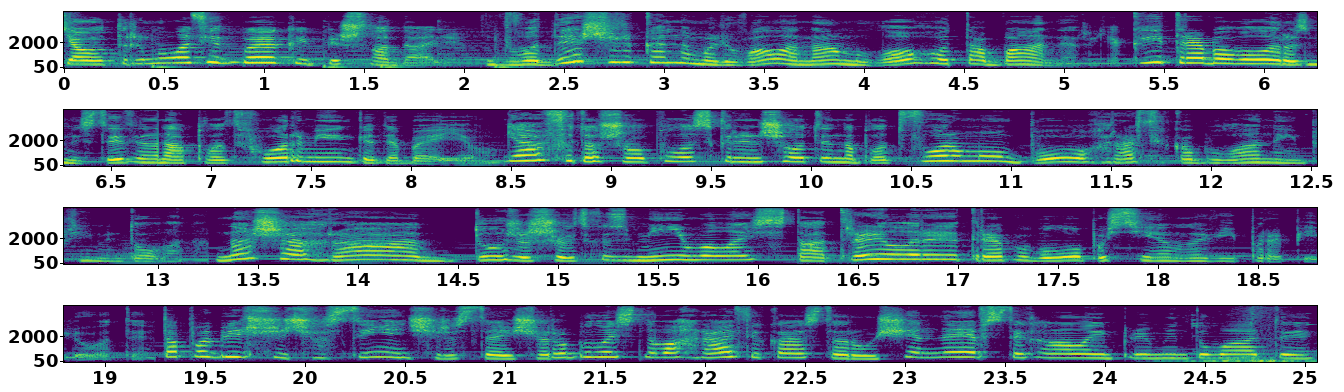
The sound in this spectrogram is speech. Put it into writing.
я отримала фідбек і пішла далі. 2D-шерка намалювала нам лого та банер, який треба було розмістити на платформі GDB. Я фотошопила скріншоти на платформу, бо графіка була не імплементована. Наша гра дуже швидко змінювалась, та трейлери треба було постійно нові перепілювати. Та по більшій частині через те, що робилась нова графіка, стару ще не встигали імплементувати.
